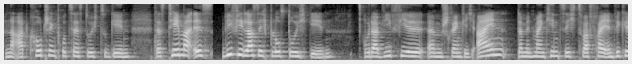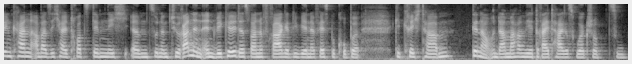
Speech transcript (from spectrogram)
eine Art Coaching-Prozess durchzugehen. Das Thema ist, wie viel lasse ich bloß durchgehen? Oder wie viel ähm, schränke ich ein, damit mein Kind sich zwar frei entwickeln kann, aber sich halt trotzdem nicht ähm, zu einem Tyrannen entwickelt. Das war eine Frage, die wir in der Facebook-Gruppe gekriegt haben. Genau, und da machen wir drei Tages Workshop zu.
